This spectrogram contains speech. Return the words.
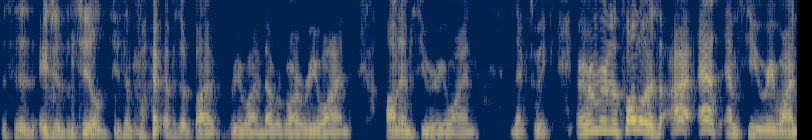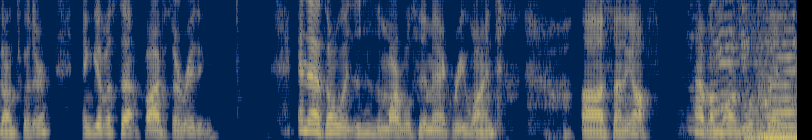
This is Agents of S.H.I.E.L.D., Season 5, Episode 5 Rewind that we're going to rewind on MCU Rewind next week. And remember to follow us at- at MCU Rewind on Twitter and give us that five star rating. And as always, this is the Marvel Cinematic Rewind uh, signing off. Have a marvelous day.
